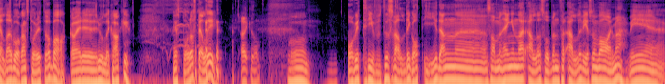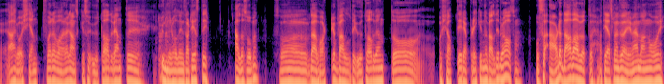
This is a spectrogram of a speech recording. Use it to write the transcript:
Eldar Vågan står ikke og baker rullekaker. rullekake. Vi står og spiller. ja, ikke sant. Og, og, vi trivdes veldig godt i den uh, sammenhengen der, alle sammen, for alle vi som var med. Vi er òg kjent for å være ganske så utadvendte underholdningsartister, alle sammen. Så det ble veldig utadvendt og, og kjapt i replikkene, veldig bra, altså. Og så er det da, da, vet du, at jeg som har vært med i mange år,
